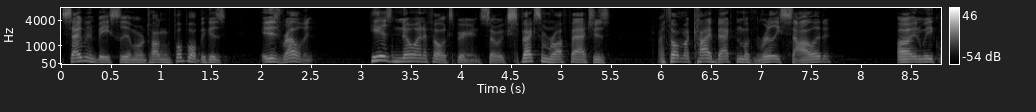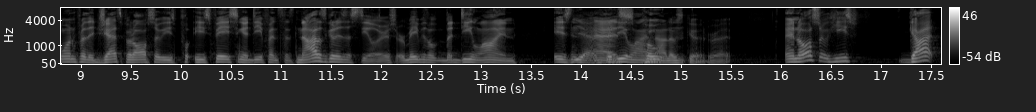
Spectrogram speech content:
segment basically when we're talking football because it is relevant. He has no NFL experience, so expect some rough patches. I thought Mekhi Becton looked really solid uh, in Week One for the Jets, but also he's he's facing a defense that's not as good as the Steelers, or maybe the, the D line isn't Yeah, as the D line not as good, right? And also, he's got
